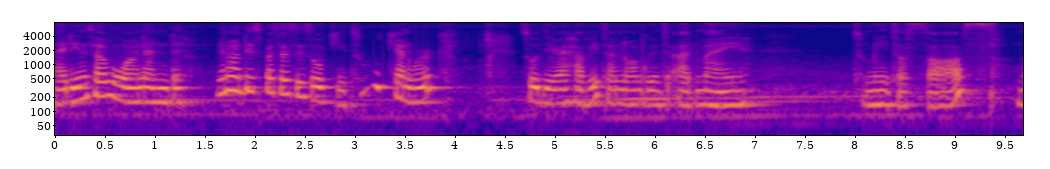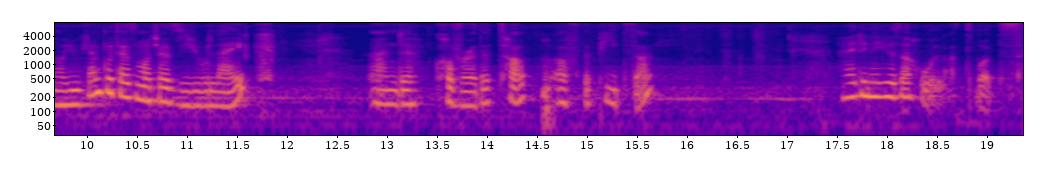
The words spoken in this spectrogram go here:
I didn't have one and you know this process is okay too. It can work. So there I have it and now I'm going to add my tomato sauce. Now you can put as much as you like and uh, cover the top of the pizza. I didn't use a whole lot, but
